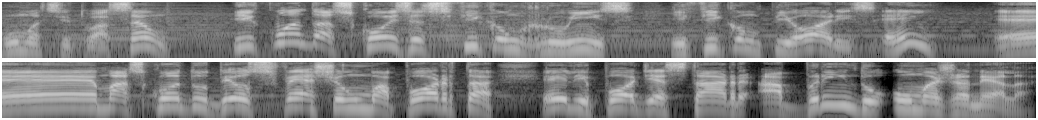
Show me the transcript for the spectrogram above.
uma situação? E quando as coisas ficam ruins e ficam piores, hein? É, mas quando Deus fecha uma porta, Ele pode estar abrindo uma janela.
